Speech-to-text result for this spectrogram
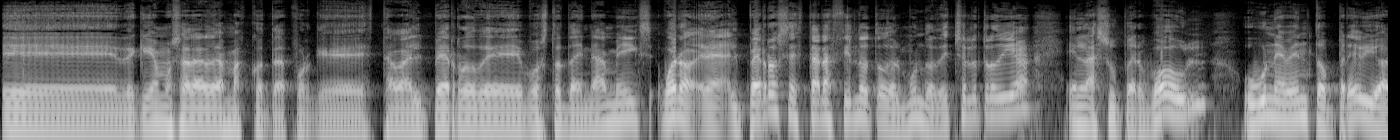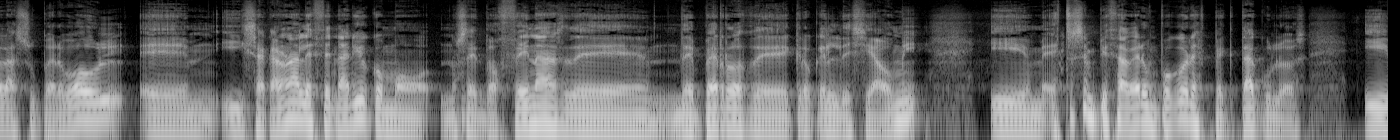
¿eh? ¿De qué íbamos a hablar de las mascotas? Porque estaba el perro de Boston Dynamics. Bueno, el perro se está haciendo todo el mundo. De hecho, el otro día en la Super Bowl hubo un evento previo a la Super Bowl eh, y sacaron al escenario como, no sé, docenas de, de perros de, creo que el de Xiaomi. Y esto se empieza a ver un poco en espectáculos. Y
